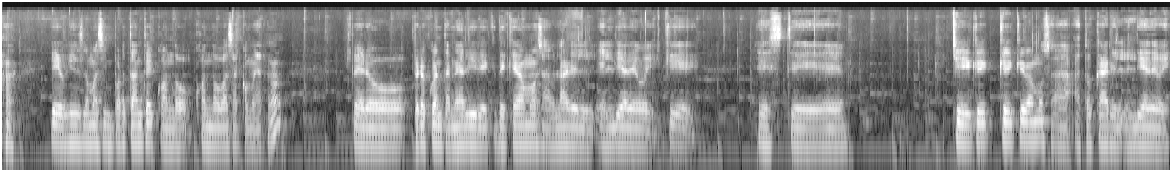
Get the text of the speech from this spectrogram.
Digo que es lo más importante cuando, cuando vas a comer, ¿no? Pero, pero cuéntame, Ali, de, qué vamos a hablar el, día de hoy. ¿Qué, este, qué, vamos a, tocar el, día de hoy?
